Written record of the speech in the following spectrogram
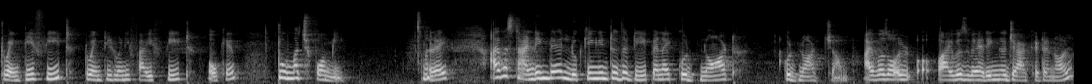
20 feet, 20 25 feet. Okay, too much for me. All right. I was standing there looking into the deep and I could not could not jump. I was all I was wearing a jacket and all.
